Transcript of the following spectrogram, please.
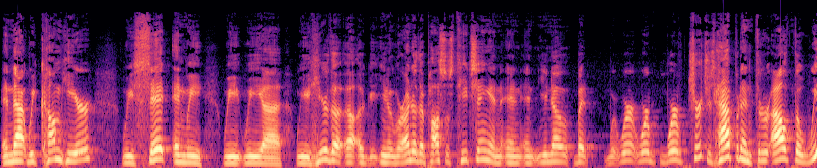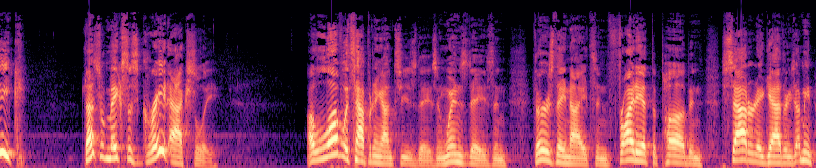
in that we come here, we sit and we, we, we, uh, we hear the, uh, uh, you know, we're under the apostles' teaching and, and, and you know, but we're, we're, we're church is happening throughout the week. That's what makes us great, actually. I love what's happening on Tuesdays and Wednesdays and Thursday nights and Friday at the pub and Saturday gatherings. I mean,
